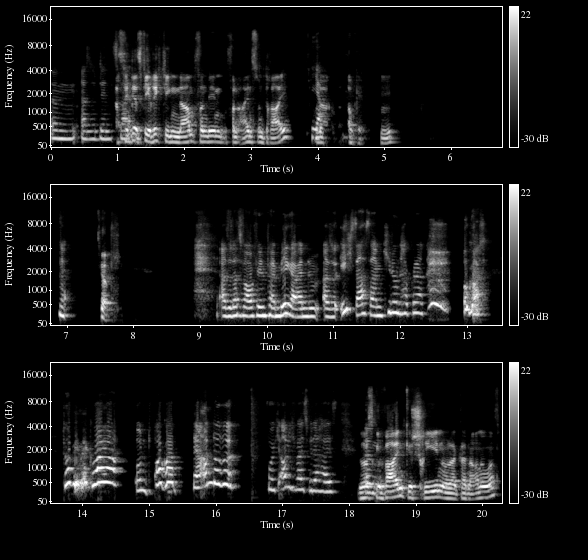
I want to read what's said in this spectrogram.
Ähm, also den Das sind jetzt die richtigen Namen von den von 1 und 3? Ja. Oder? Okay. Hm. Ja. Ja also das war auf jeden Fall mega. Wenn du, also ich saß da im Kino und habe gedacht, oh Gott, Toby Maguire und oh Gott, der andere, wo ich auch nicht weiß, wie der heißt. Du hast ähm, geweint, geschrien oder keine Ahnung was?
